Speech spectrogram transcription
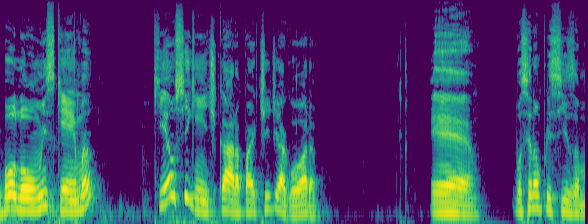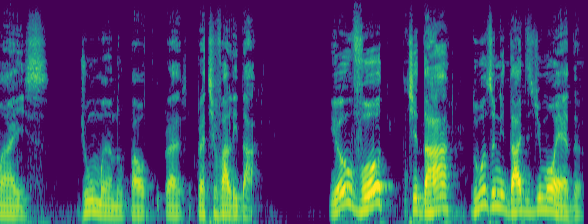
bolou um esquema que é o seguinte, cara, a partir de agora, é, você não precisa mais de um humano para te validar. Eu vou te dar duas unidades de moeda.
